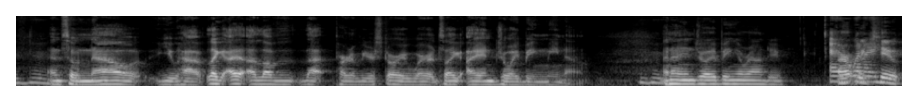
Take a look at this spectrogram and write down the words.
Mm-hmm. And so now you have, like, I, I love that part of your story where it's like, I enjoy being me now. Mm-hmm. And I enjoy being around you. And Aren't we I, cute?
